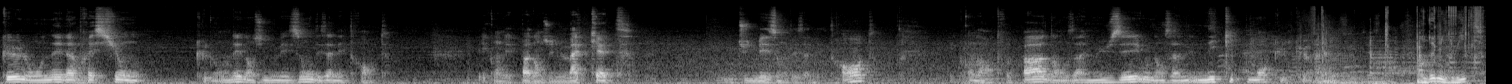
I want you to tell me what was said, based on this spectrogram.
que l'on ait l'impression que l'on est dans une maison des années 30 et qu'on n'est pas dans une maquette d'une maison des années 30, qu'on n'entre pas dans un musée ou dans un équipement culturel. En 2008,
